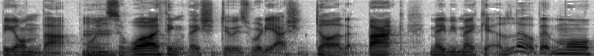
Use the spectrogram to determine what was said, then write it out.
beyond that point. Mm-hmm. So what I think they should do is really actually dial it back, maybe make it a little bit more.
